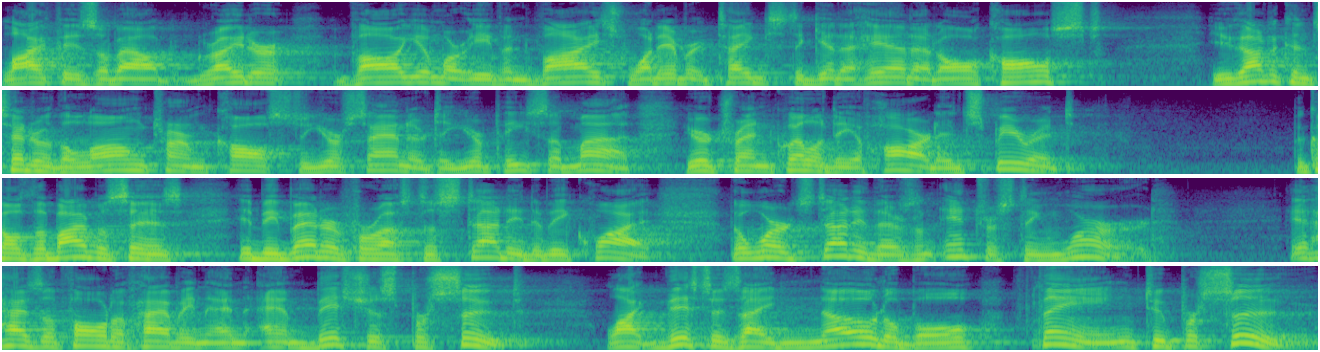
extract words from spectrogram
Life is about greater volume or even vice, whatever it takes to get ahead at all cost. You got to consider the long term cost to your sanity, your peace of mind, your tranquility of heart and spirit. Because the Bible says it'd be better for us to study, to be quiet. The word study, there's an interesting word. It has a thought of having an ambitious pursuit, like this is a notable thing to pursue.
